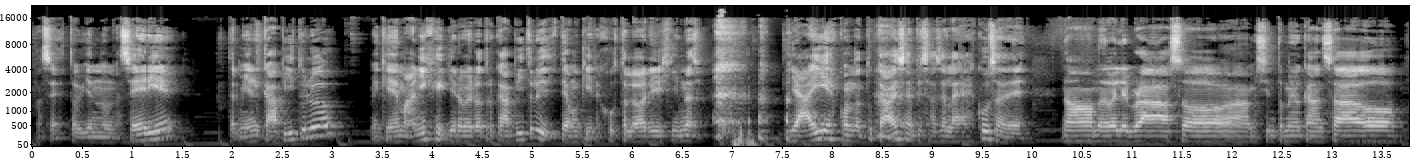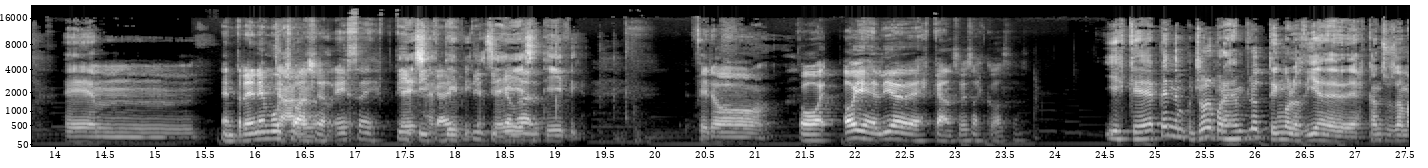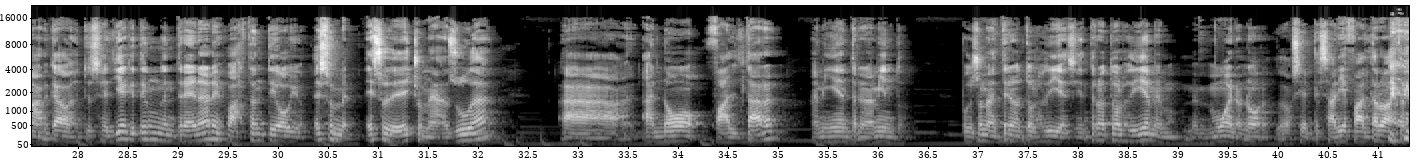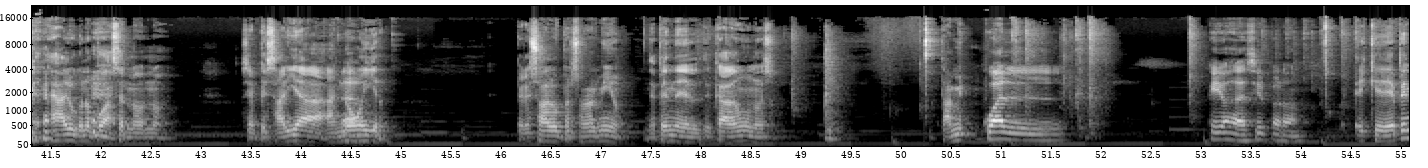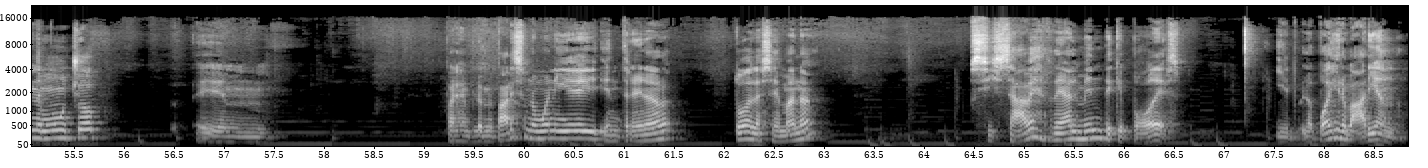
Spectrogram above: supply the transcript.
no sé, estoy viendo una serie terminé el capítulo, me quedé manija y quiero ver otro capítulo y tengo que ir justo a la hora del gimnasio. y ahí es cuando tu cabeza empieza a hacer las excusas de, no, me duele el brazo, me siento medio cansado. Eh, Entrené mucho ayer, esa es típica. Esa es típica, sí, es típica. Pero... hoy es el día de descanso, esas cosas. Y es que depende, yo por ejemplo tengo los días de descanso ya marcados, entonces el día que tengo que entrenar es bastante obvio. Eso, eso de hecho me ayuda a, a, no faltar a mi entrenamiento. Porque yo no entreno todos los días, si entreno todos los días me, me muero, ¿no? O sea, empezaría a faltar bastante, es algo que no puedo hacer, no, no. O sea, empezaría a no ir. Pero eso es algo personal mío, depende de, de cada uno eso. También... ¿Cuál... ¿Qué ibas a decir, perdón? es que depende mucho. Em, por ejemplo, me parece una buena idea entrenar toda la semana si sabes realmente que podés y lo puedes ir variando.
